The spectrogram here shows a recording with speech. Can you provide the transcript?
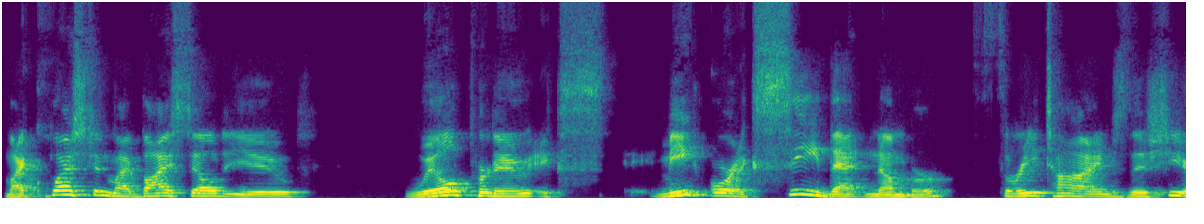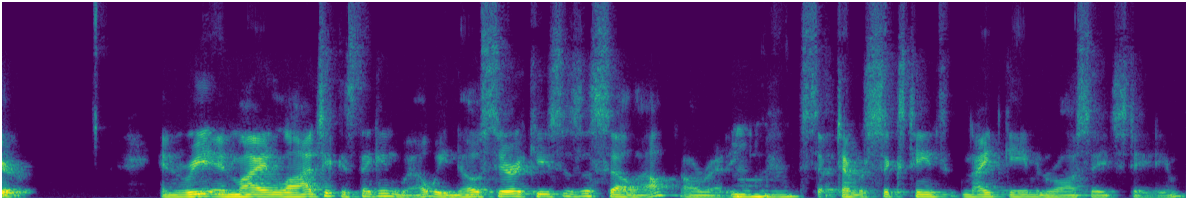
my question, my buy sell to you Will Purdue ex- meet or exceed that number three times this year? And re and my logic is thinking, well, we know Syracuse is a sellout already. Mm-hmm. September 16th night game in Ross-Ade Stadium.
